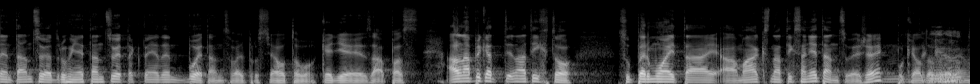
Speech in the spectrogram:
jeden tancuje a druhý netancuje, tak ten jeden bude tancovať proste a hotovo, keď je zápas. Ale napríklad na týchto Super Muay Thai a Max, na tých sa netancuje, že? Pokiaľ tak dobre viem.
